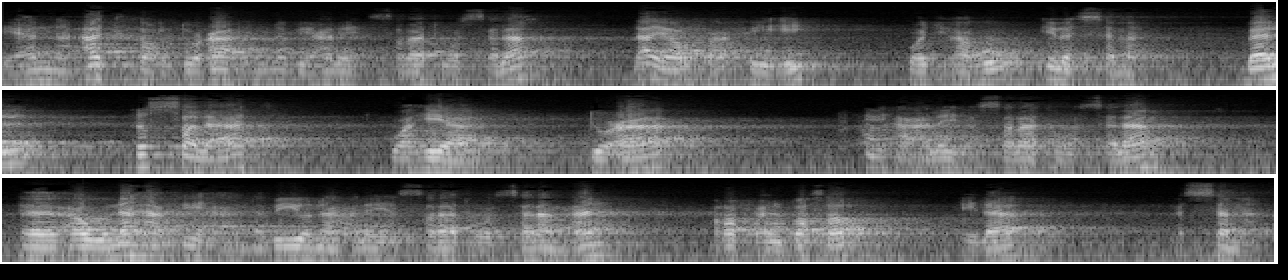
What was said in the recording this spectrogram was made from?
لأن أكثر دعاء النبي عليه الصلاة والسلام لا يرفع فيه وجهه إلى السماء بل في الصلاة وهي دعاء فيها عليه الصلاة والسلام آه، أو نهى فيها نبينا عليه الصلاة والسلام عن رفع البصر إلى السماء.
